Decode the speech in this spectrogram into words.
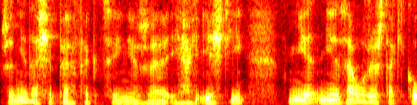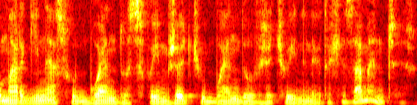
że nie da się perfekcyjnie, że jeśli nie, nie założysz takiego marginesu błędu w swoim życiu, błędu w życiu innych, to się zamęczysz.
